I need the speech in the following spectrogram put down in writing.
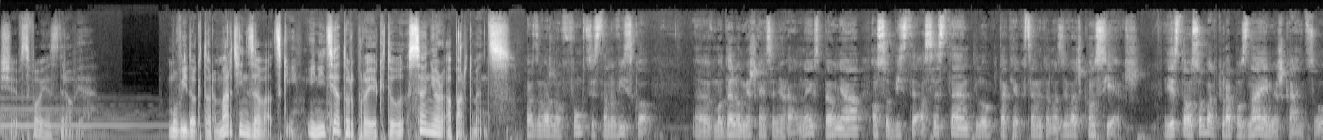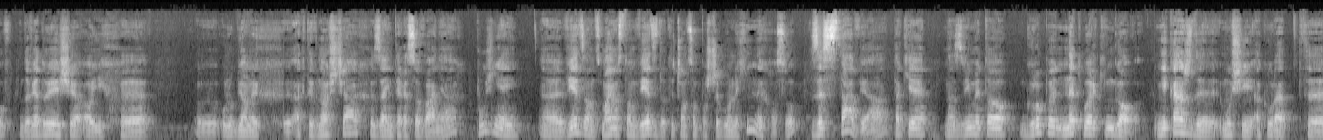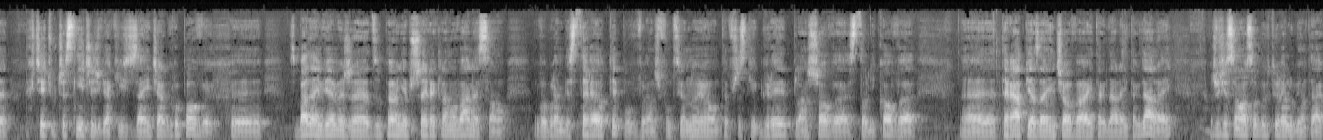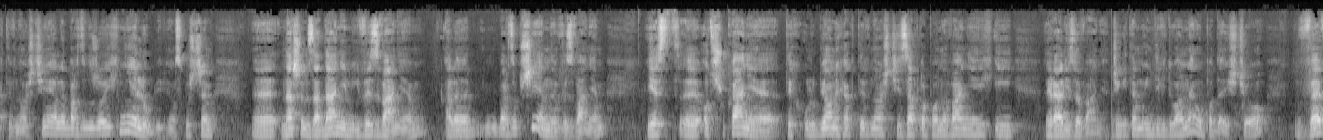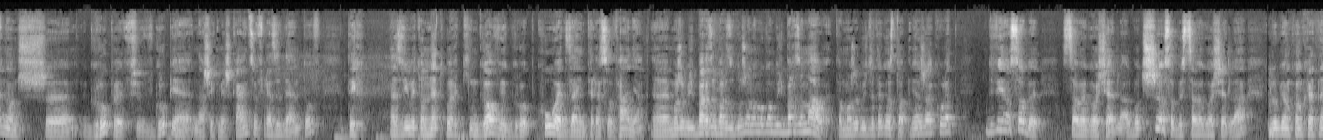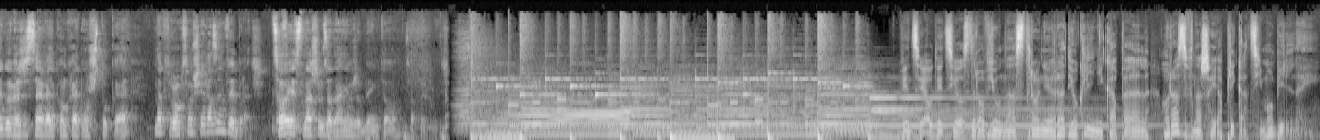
się w swoje zdrowie. Mówi dr Marcin Zawadzki, inicjator projektu Senior Apartments. Bardzo ważną funkcję, stanowisko e, w modelu mieszkań senioralnych spełnia osobisty asystent lub, tak jak chcemy to nazywać, concierge. Jest to osoba, która poznaje mieszkańców, dowiaduje się o ich e, ulubionych aktywnościach, zainteresowaniach. Później, e, wiedząc, mając tą wiedzę dotyczącą poszczególnych innych osób, zestawia takie, nazwijmy to, grupy networkingowe. Nie każdy musi akurat e, chcieć uczestniczyć w jakichś zajęciach grupowych. Z badań wiemy, że zupełnie przereklamowane są w obrębie stereotypów, wręcz funkcjonują te wszystkie gry planszowe, stolikowe, e, terapia zajęciowa itd., tak itd. Oczywiście są osoby, które lubią te aktywności, ale bardzo dużo ich nie lubi. W związku z czym e, naszym zadaniem i wyzwaniem, ale bardzo przyjemnym wyzwaniem, jest e, odszukanie tych ulubionych aktywności, zaproponowanie ich i realizowanie. Dzięki temu indywidualnemu podejściu wewnątrz e, grupy, w grupie naszych mieszkańców, rezydentów, tych nazwijmy to networkingowych grup, kółek zainteresowania, e, może być bardzo, bardzo dużo, no mogą być bardzo małe. To może być do tego stopnia, że akurat dwie osoby z całego osiedla albo trzy osoby z całego osiedla lubią konkretnego reżysera i konkretną sztukę, na którą chcą się razem wybrać. Co jest naszym zadaniem, żeby im to zapewnić. Więcej audycji o zdrowiu na stronie radioklinika.pl oraz w naszej aplikacji mobilnej.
